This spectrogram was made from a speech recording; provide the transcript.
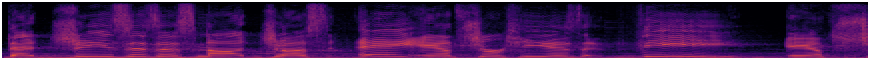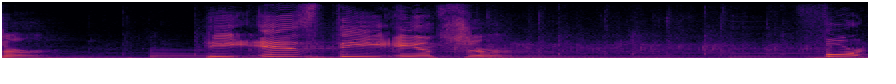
That Jesus is not just a answer, he is the answer. He is the answer for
